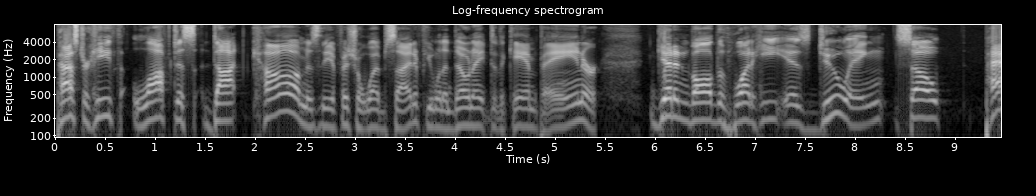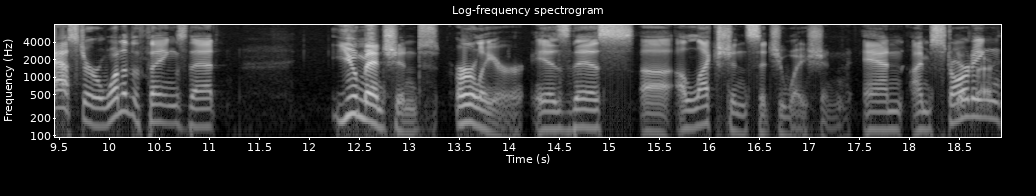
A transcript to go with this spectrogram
PastorHeathLoftis.com is the official website if you want to donate to the campaign or get involved with what he is doing. So, Pastor, one of the things that you mentioned earlier is this uh, election situation, and I'm starting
